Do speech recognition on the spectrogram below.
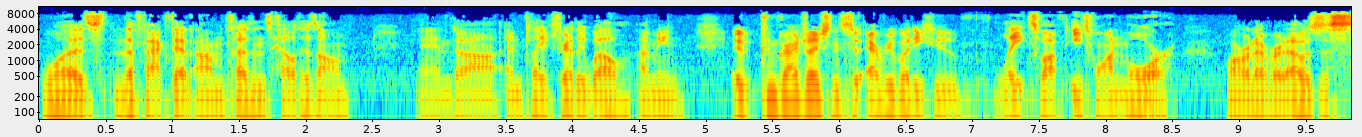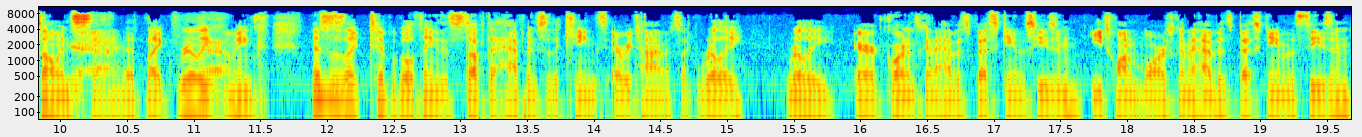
was the fact that um, Cousins held his own and uh, and played fairly well. I mean, it, congratulations to everybody who late swapped E'Twaun Moore or whatever. That was just so insane. Yeah. That like really, yeah. I mean, this is like typical things, that stuff that happens to the Kings every time. It's like really, really, Eric Gordon's going to have his best game of the season. E'Twaun Moore is going to have his best game of the season.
